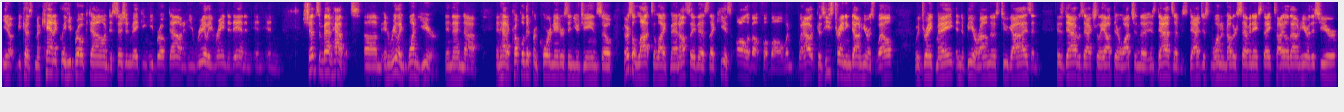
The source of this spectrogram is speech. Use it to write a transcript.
You know, because mechanically he broke down, decision making he broke down, and he really reined it in and, and, and shed some bad habits um, in really one year. And then uh, and had a couple different coordinators in Eugene. So there's a lot to like, man. I'll say this: like he is all about football. When when out because he's training down here as well with Drake Maye, and to be around those two guys, and his dad was actually out there watching the. His dad's his dad just won another seven A state title down here this year.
